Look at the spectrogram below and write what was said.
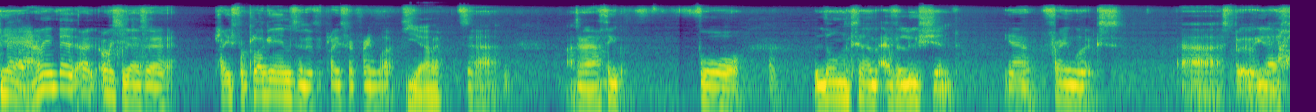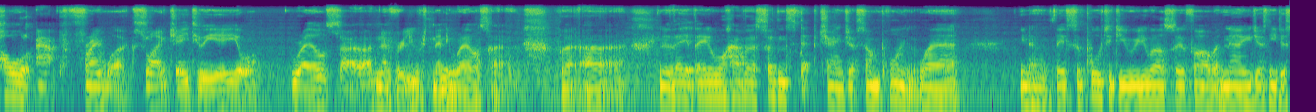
Yeah i mean there, uh, obviously there's a place for plugins and there's a place for frameworks. Yeah. But, uh, I don't know. I think for long-term evolution, you know, frameworks, uh, you know, whole app frameworks like J2EE or Rails. Uh, I've never really written any Rails, uh, but uh, you know, they they will have a sudden step change at some point where you know they've supported you really well so far, but now you just need to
